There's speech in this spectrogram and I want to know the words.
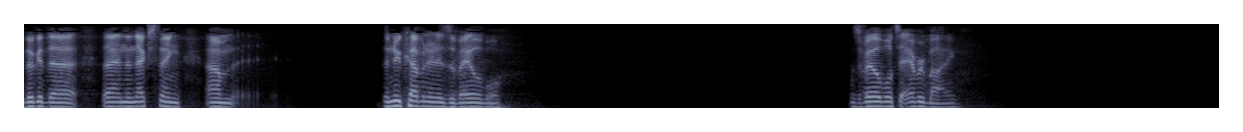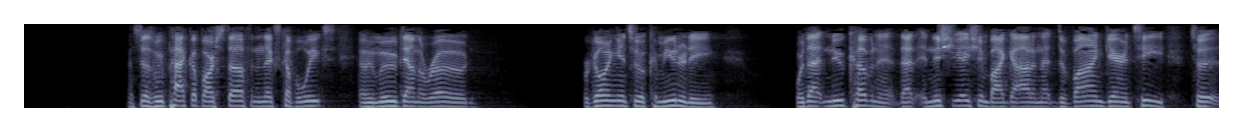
Look at that. and the next thing. Um, the new covenant is available. It's available to everybody. And so as we pack up our stuff in the next couple weeks and we move down the road, we're going into a community where that new covenant, that initiation by God, and that divine guarantee to,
